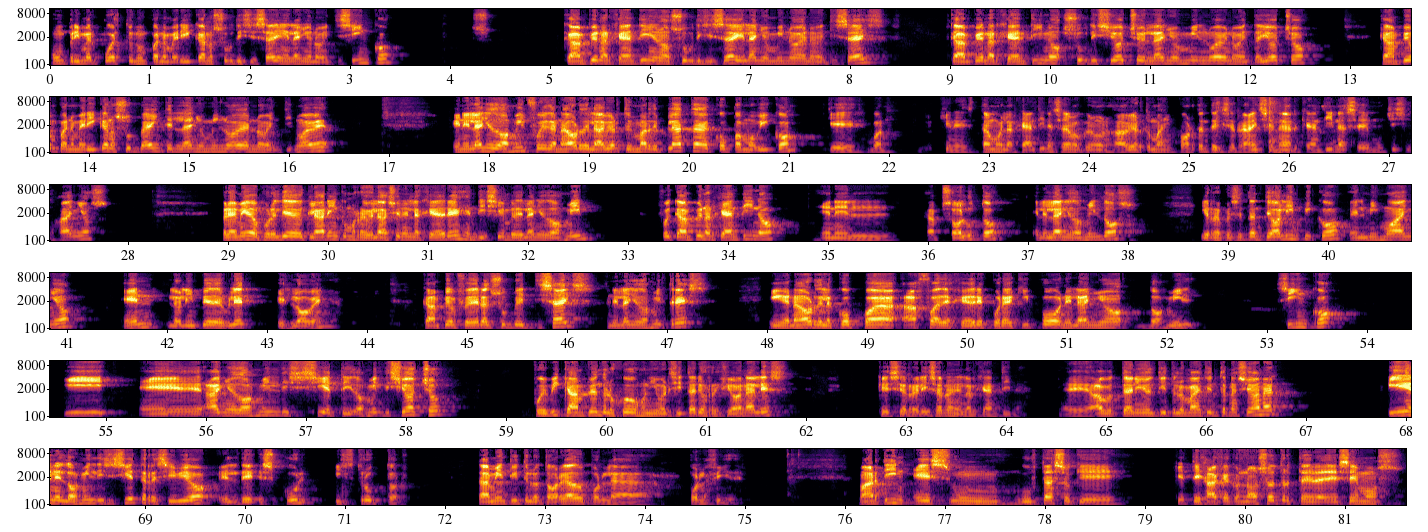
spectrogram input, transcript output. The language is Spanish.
un primer puesto en un Panamericano Sub-16 en el año 95, campeón argentino Sub-16 en el año 1996, campeón argentino Sub-18 en el año 1998, campeón panamericano Sub-20 en el año 1999. En el año 2000 fue ganador del Abierto en Mar de Plata, Copa Movicom, que, bueno, quienes estamos en la Argentina sabemos que uno de los abiertos más importantes que se realizan en Argentina hace muchísimos años. Premiado por el Día de Clarín como revelación en el ajedrez en diciembre del año 2000. Fue campeón argentino en el absoluto en el año 2002 y representante olímpico el mismo año en la Olimpiada de Bled, Eslovenia. Campeón federal sub-26 en el año 2003 y ganador de la Copa AFA de ajedrez por equipo en el año 2000 5 y eh, año 2017 y 2018 fue bicampeón de los Juegos Universitarios Regionales que se realizaron en la Argentina. Eh, ha obtenido el título de maestro internacional y en el 2017 recibió el de School Instructor, también título otorgado por la, por la FIDE. Martín, es un gustazo que, que estés acá con nosotros, te agradecemos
